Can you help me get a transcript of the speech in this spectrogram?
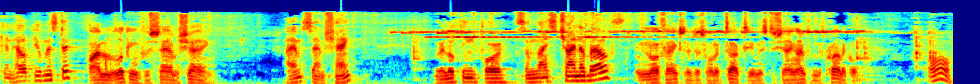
Can help you, mister? I'm looking for Sam Shang. I am Sam Shang. We're looking for some nice china bells. No, thanks. I just want to talk to you, Mr. Shang. I'm from the Chronicle. Oh.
